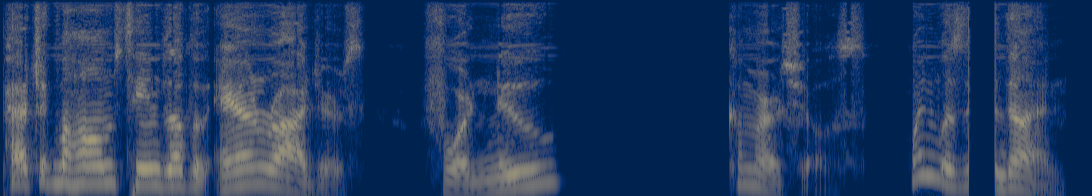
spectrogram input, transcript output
Patrick Mahomes teams up with Aaron Rodgers for new commercials. When was this done?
